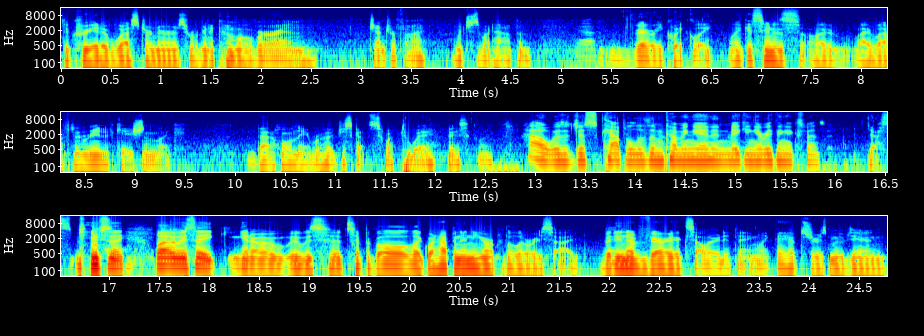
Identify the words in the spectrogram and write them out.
the creative Westerners who were going to come over and gentrify, which is what happened yeah. very quickly. Like as soon as I, I left in reunification, like that whole neighborhood just got swept away, basically. How was it? Just capitalism coming in and making everything expensive? Yes. well, it was like you know, it was a typical like what happened in New York with the Lower East Side, but in a very accelerated thing. Like the hipsters moved in,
